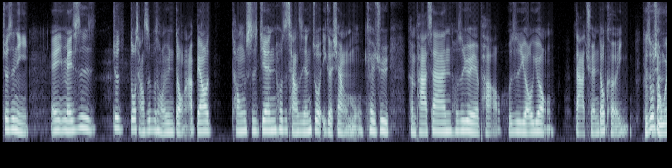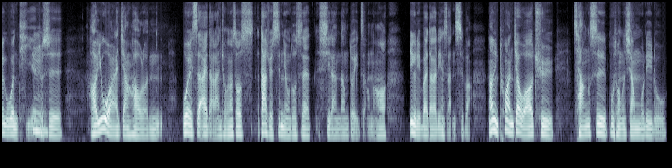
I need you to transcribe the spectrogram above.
就是你诶没事就多尝试不同的运动啊，不要同时间或是长时间做一个项目，可以去很爬山，或是越野跑，或是游泳、打拳都可以。可是我想问一个问题就是好以我来讲好了，嗯，我也是爱打篮球，那时候是大学四年我都是在系篮当队长，然后一个礼拜大概练三次吧。然后你突然叫我要去尝试不同的项目，例如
